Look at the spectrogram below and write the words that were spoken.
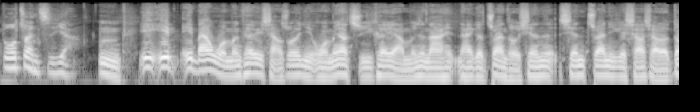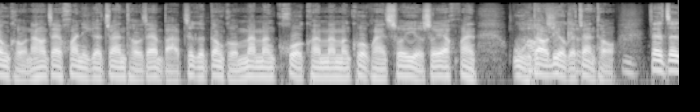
多钻植牙。嗯，一一一般我们可以想说，你我们要植一颗牙，我们就拿拿一个钻头先先钻一个小小的洞口，然后再换一个钻头，再把这个洞口慢慢扩宽，慢慢扩宽。所以有时候要换五到六个钻头，在这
